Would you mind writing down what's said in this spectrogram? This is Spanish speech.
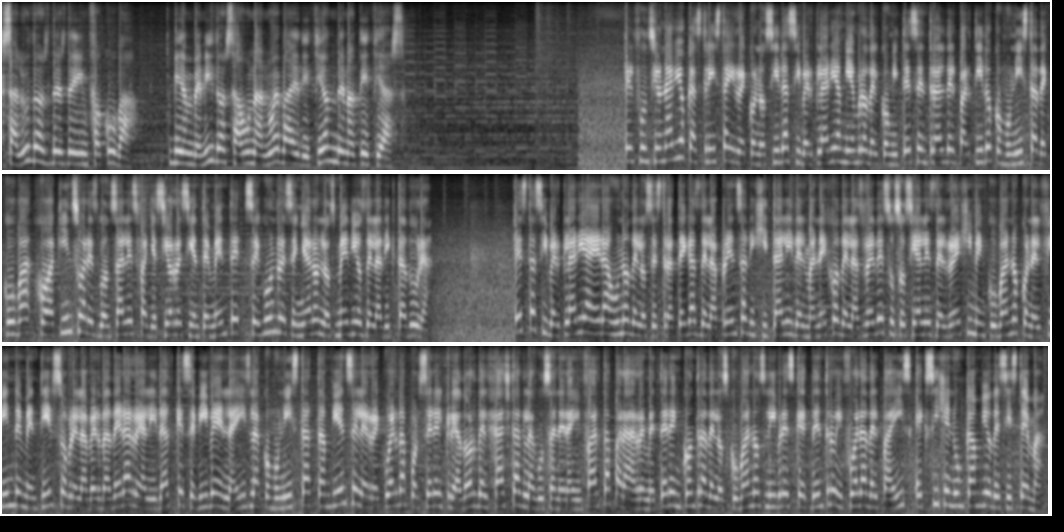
Saludos desde Infocuba. Bienvenidos a una nueva edición de noticias. El funcionario castrista y reconocida ciberclaria miembro del Comité Central del Partido Comunista de Cuba, Joaquín Suárez González falleció recientemente, según reseñaron los medios de la dictadura. Esta ciberclaria era uno de los estrategas de la prensa digital y del manejo de las redes sociales del régimen cubano con el fin de mentir sobre la verdadera realidad que se vive en la isla comunista. También se le recuerda por ser el creador del hashtag La Gusanera Infarta para arremeter en contra de los cubanos libres que, dentro y fuera del país, exigen un cambio de sistema.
